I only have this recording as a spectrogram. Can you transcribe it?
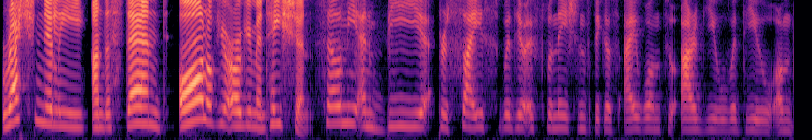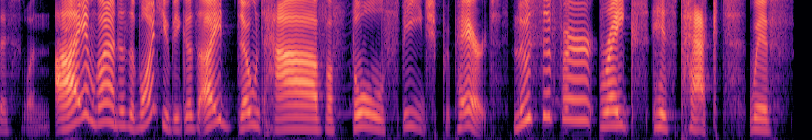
rationally understand all of your argumentation. Tell me and be precise with your explanations because I want to argue with you on this one. I am gonna disappoint you because I don't have a full speech prepared. Lucifer breaks his pact with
